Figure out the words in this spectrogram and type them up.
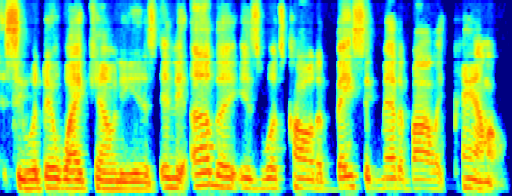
see what their white count is. And the other is what's called a basic metabolic panel.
